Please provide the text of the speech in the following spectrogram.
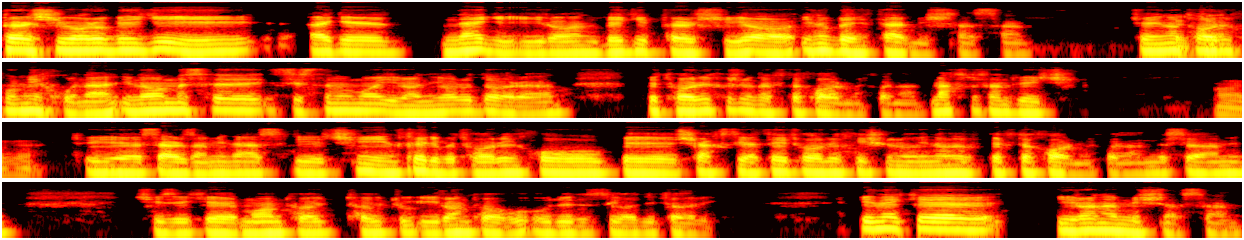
پرشیا رو بگی اگه نگی ایران بگی پرشیا اینو بهتر می‌شناسن. چون اینا. تاریخ رو می‌خونن. اینا مثل سیستم ما ایرانی ها رو دارن. به تاریخشون افتخار می‌کنن. مخصوصا توی چین. آره. توی سرزمین اصلی چین خیلی به تاریخ و به شخصیت تاریخیشون و اینا افتخار می‌کنن. مثل همین چیزی که ما هم تا, تا تو ایران تا حدود زیادی داریم. اینه که ایران هم می‌شناسن.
